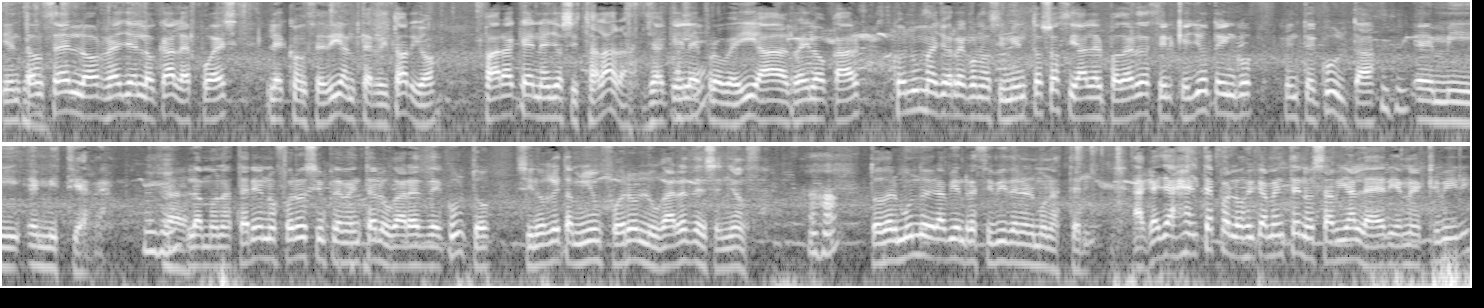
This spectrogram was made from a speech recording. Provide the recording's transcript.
Y entonces los reyes locales pues les concedían territorios para que en ellos se instalara, ya que le proveía al rey local con un mayor reconocimiento social el poder decir que yo tengo gente culta en, mi, en mis tierras. Claro. Los monasterios no fueron simplemente lugares de culto, sino que también fueron lugares de enseñanza. Ajá. Todo el mundo era bien recibido en el monasterio. Aquella gente, pues lógicamente no sabían leer y ni escribir,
